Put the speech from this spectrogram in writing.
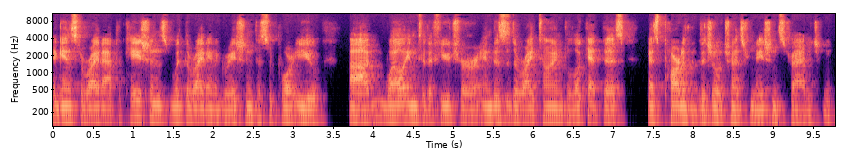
against the right applications with the right integration to support you uh, well into the future. And this is the right time to look at this as part of the digital transformation strategy.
